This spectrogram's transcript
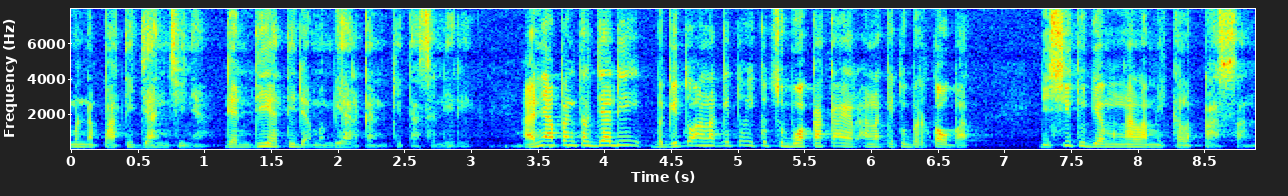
menepati janjinya. Dan dia tidak membiarkan kita sendiri. Hanya apa yang terjadi? Begitu anak itu ikut sebuah KKR, anak itu bertobat. Di situ dia mengalami kelepasan.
